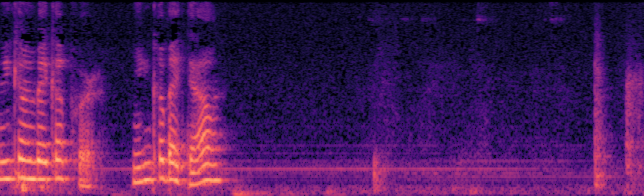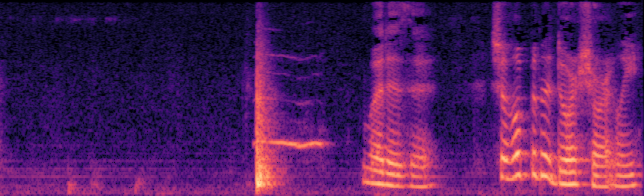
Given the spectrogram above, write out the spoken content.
What are you coming back up for? You can go back down. What is it? She'll open the door shortly.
